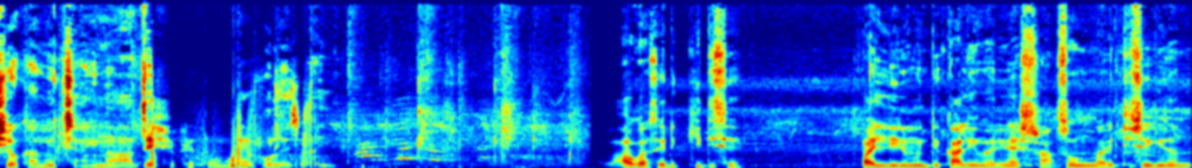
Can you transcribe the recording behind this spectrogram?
সুখ আমি চাই না, যে সুখে তোমায় ভুলে যাই। লাউ গাছে এটি কি দিছে? পাল্লির মধ্যে কালি মারি না চুন মারি দিছে কি জন্য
